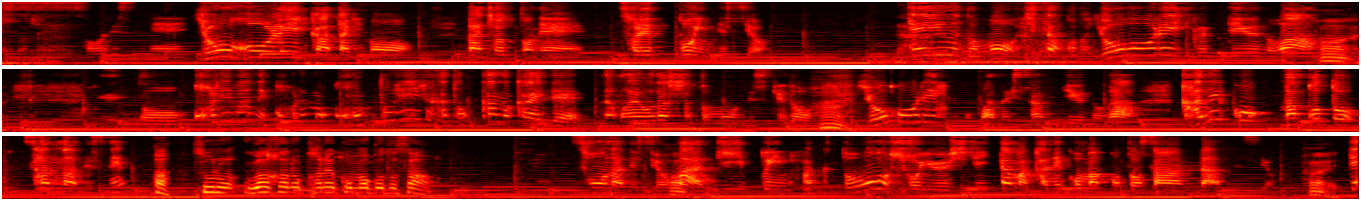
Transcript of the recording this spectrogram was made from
そうですね、養蜂レイクあたりも、がちょっとね、それっぽいんですよ。っていうのも、実はこの養蜂レイクっていうのは、はい、えーと、これはね、これもコントレールかどっかの回で名前を出したと思うんですけど、はい、養蜂レイクの馬主さんっていうのが、金子誠さんなんですね。あ、その噂の金子誠さん。そうなんですよ。はい、まあ、ディープインパクトを所有していた、まあ、金子誠さんなんですよ。はい、で、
